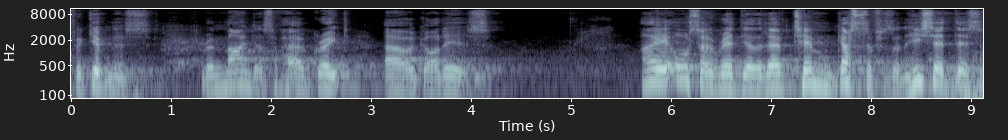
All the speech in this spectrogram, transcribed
forgiveness remind us of how great our God is. I also read the other day of Tim Gustafson. He said this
